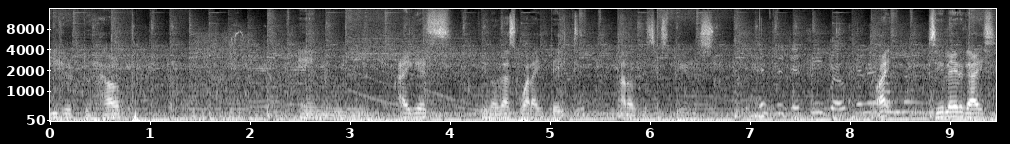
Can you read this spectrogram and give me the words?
eager to help and i guess you know that's what i take out of this experience. Is the broken or right. see you later guys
